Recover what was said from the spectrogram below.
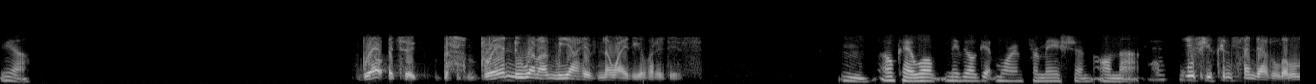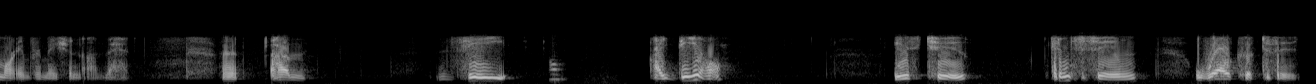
Yeah. Well, it's a brand new one on me. I have no idea what it is. Mm, okay, well, maybe I'll get more information on that. If you can find out a little more information on that. Uh, um, the ideal is to consume well cooked foods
